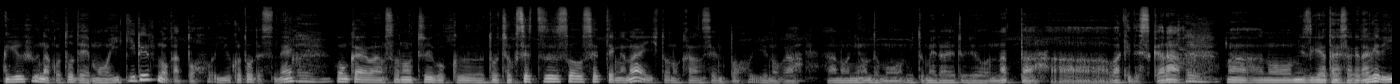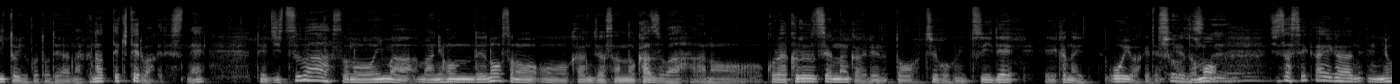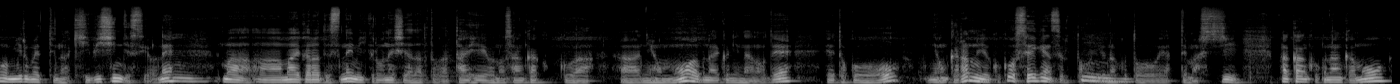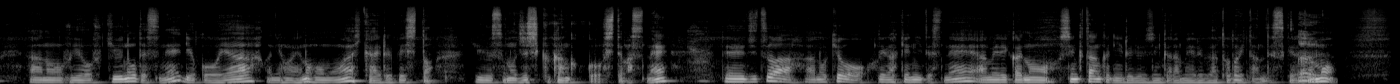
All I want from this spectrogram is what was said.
いうふうなことでもう生きれるのかということですね。はい、今回はその中国と直接そう接点がない人の感染というのがあの日本でも認められるようになったわけですから、はい、まあの水際対策だけでいいということではなくなってきてるわけですね。で実はその今、まあ、日本でのその患者さんの数はあのこれはクルーズ船なんかを入れると中国に次いでかなり多いわけですけれども、ね、実は世界が日本を見る目っていうのは厳しいんですよね。うん、まあ前からですねミクロネシアだとか太平洋の3カ国は日本も危ない国なので渡航を日本からの入国を制限するというようなことをやってますし、まあ、韓国なんかもあの不要不急のですね旅行や日本への訪問は控えるべしというその自粛勧告をしてますね。で実はあの今日出かけにですねアメリカのシンクタンクにいる友人からメールが届いたんですけれども、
